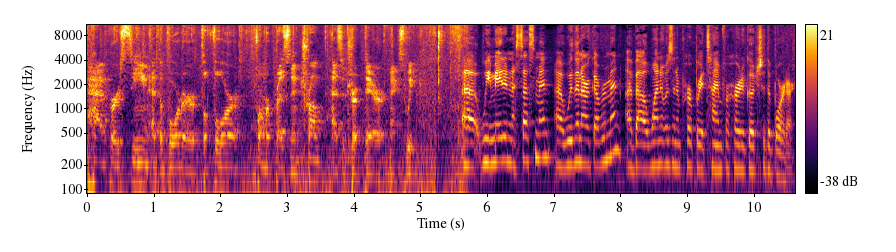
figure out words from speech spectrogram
have her seen at the border before former President Trump has a trip there next week? Uh, we made an assessment uh, within our government about when it was an appropriate time for her to go to the border.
